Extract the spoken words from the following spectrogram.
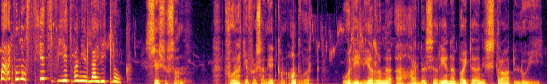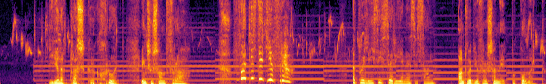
maar ek wil nog steeds weet wanneer lui die klok. sê Susan. Voordat juffrou Sanet kan antwoord, hoor die leerdlinge 'n harde sirene buite in die straat loei. Die hele klas skrik groot en Susan vra: Wat is dit, juffrou? 'n Polisie sirene, Susan. Antwoord juffrou Sanet bekommerd.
